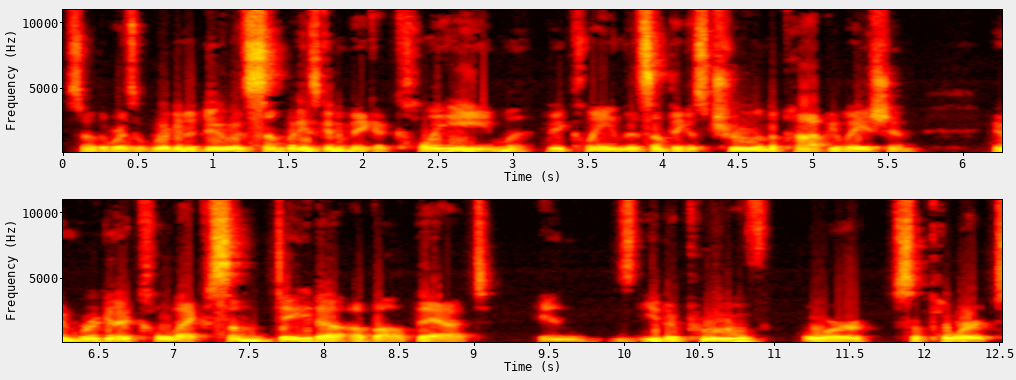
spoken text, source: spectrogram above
So in other words, what we're going to do is somebody's going to make a claim. They claim that something is true in the population, and we're going to collect some data about that and either prove or support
